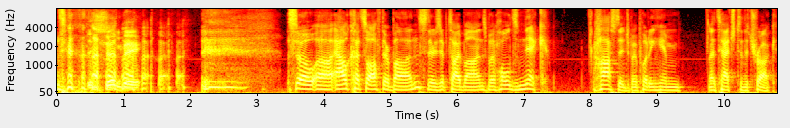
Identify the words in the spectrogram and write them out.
It should be. So uh, Al cuts off their bonds, their zip tie bonds, but holds Nick hostage by putting him attached to the truck.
